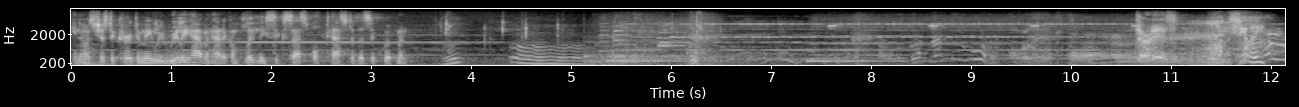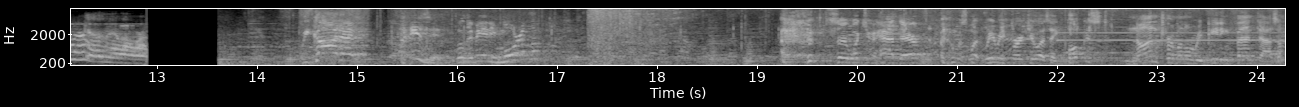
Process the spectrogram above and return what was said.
You know, it's just occurred to me we really haven't had a completely successful test of this equipment. There it is. On the ceiling. We got it! What is it? Will there be any more of them? Sir, what you had there was what we refer to as a focused, non-terminal repeating phantasm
